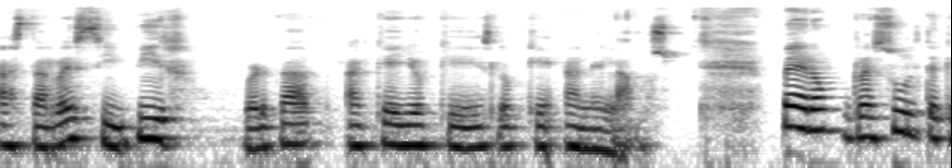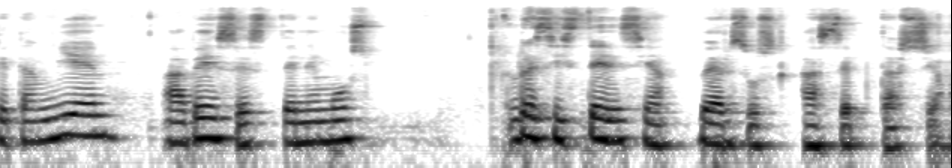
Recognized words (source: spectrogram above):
hasta recibir, ¿verdad? Aquello que es lo que anhelamos. Pero resulta que también a veces tenemos resistencia versus aceptación.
